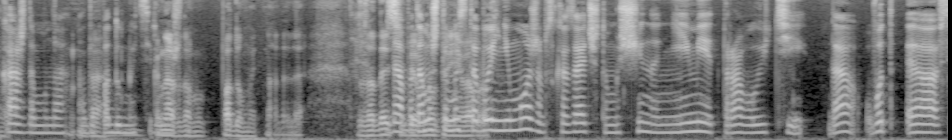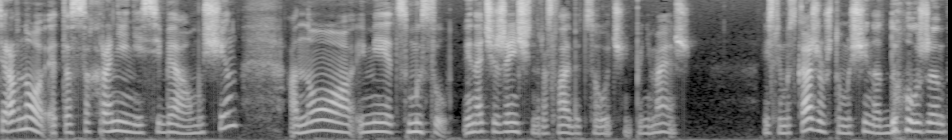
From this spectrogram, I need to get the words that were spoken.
Каждому да, надо да, подумать. Серьезно. Каждому подумать надо, да. Задать да, себе потому что мы с тобой не можем сказать, что мужчина не имеет права уйти. Да? Вот э, все равно это сохранение себя у мужчин, оно имеет смысл, иначе женщины расслабятся очень, понимаешь? Если мы скажем, что мужчина должен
